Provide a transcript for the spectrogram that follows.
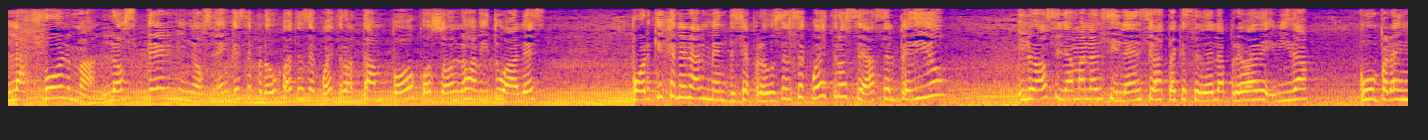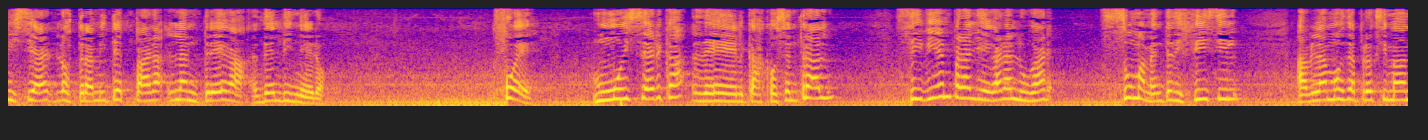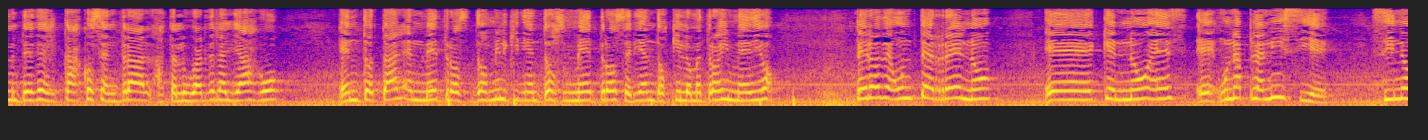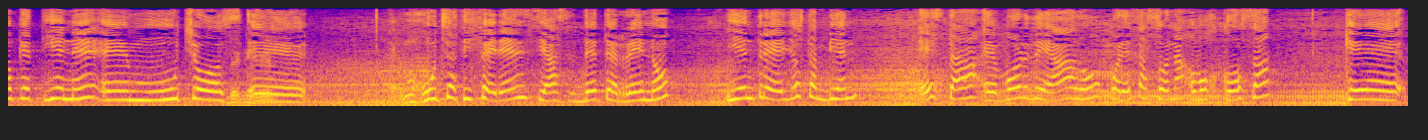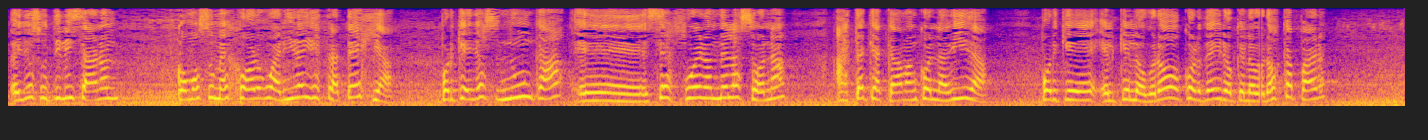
la forma, los términos en que se produjo este secuestro tampoco son los habituales porque generalmente se produce el secuestro, se hace el pedido y luego se llaman al silencio hasta que se dé la prueba de vida como para iniciar los trámites para la entrega del dinero. Fue muy cerca del casco central, si bien para llegar al lugar sumamente difícil, hablamos de aproximadamente desde el casco central hasta el lugar del hallazgo, en total en metros, 2.500 metros, serían dos kilómetros y medio, pero de un terreno eh, que no es eh, una planicie, sino que tiene eh, muchos, muchas diferencias de terreno y entre ellos también está bordeado por esa zona boscosa que ellos utilizaron como su mejor guarida y estrategia, porque ellos nunca se fueron de la zona hasta que acaban con la vida porque el que logró, Cordeiro, que logró escapar,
